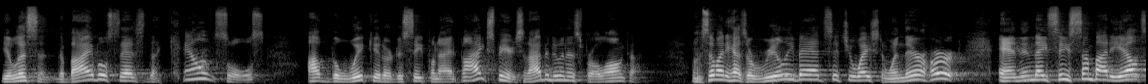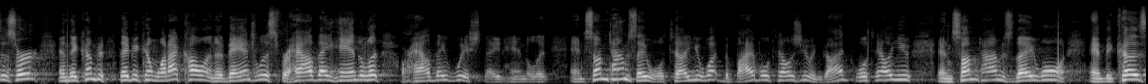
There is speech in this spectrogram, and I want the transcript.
you listen. The Bible says the counsels of the wicked are deceitful. Now, in my experience, and I've been doing this for a long time, when somebody has a really bad situation, when they're hurt, and then they see somebody else is hurt, and they come to, they become what I call an evangelist for how they handle it or how they wish they'd handle it. And sometimes they will tell you what the Bible tells you and God will tell you, and sometimes they won't. And because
